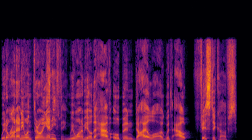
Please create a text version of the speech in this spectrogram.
We don't want anyone throwing anything. We want to be able to have open dialogue without fisticuffs.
